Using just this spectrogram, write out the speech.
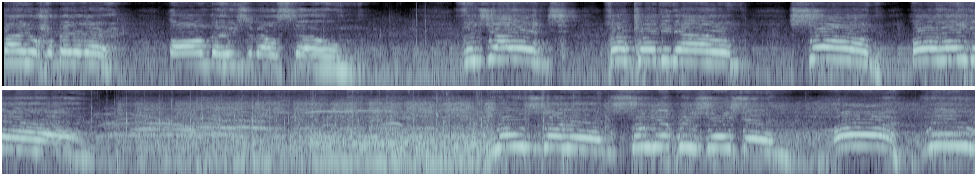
final competitor on the Husafell stone. The giant from County Down, Sean O'Hagan. Ladies and gentlemen, show your appreciation. Are you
